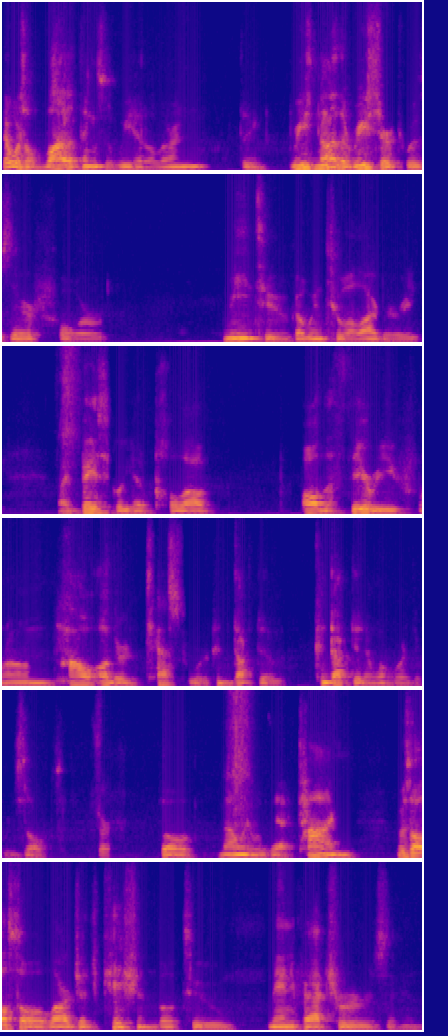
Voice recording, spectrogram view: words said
there was a lot of things that we had to learn. The none of the research was there for me to go into a library. I basically had to pull out all the theory from how other tests were conducted, conducted and what were the results. Sure. So not only was that time, it was also a large education both to manufacturers and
